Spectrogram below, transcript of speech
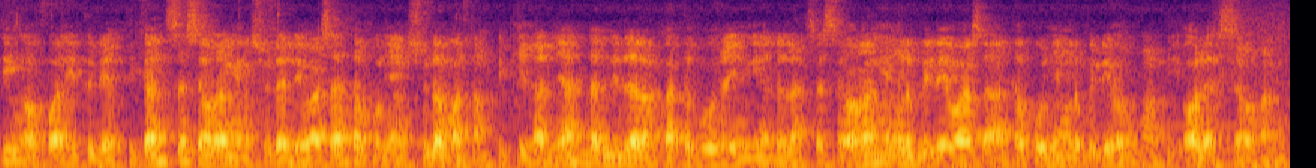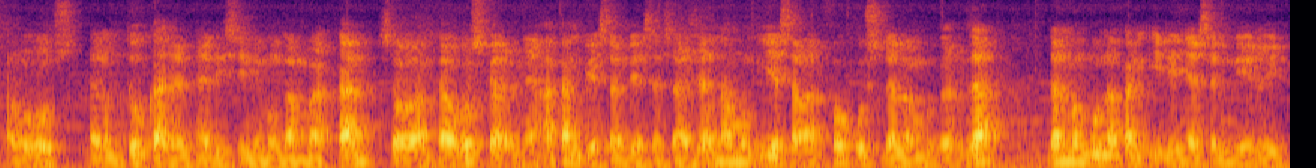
King of One itu diartikan seseorang yang sudah dewasa ataupun yang sudah matang pikirannya dan di dalam kategori ini adalah seseorang yang lebih dewasa ataupun yang lebih dihormati oleh seorang Taurus. Dan untuk karirnya di sini menggambarkan seorang Taurus karirnya akan biasa-biasa saja namun ia sangat fokus dalam bekerja dan menggunakan idenya sendiri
